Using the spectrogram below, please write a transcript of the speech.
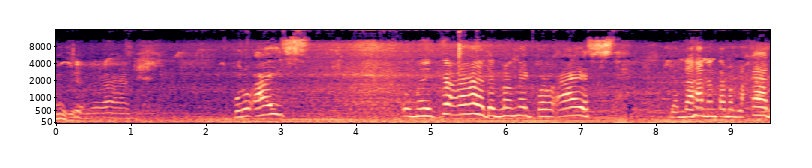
God. Puro ice. Oh my God, ang lamig, puro ice. Gandahan ng tamaglakad.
